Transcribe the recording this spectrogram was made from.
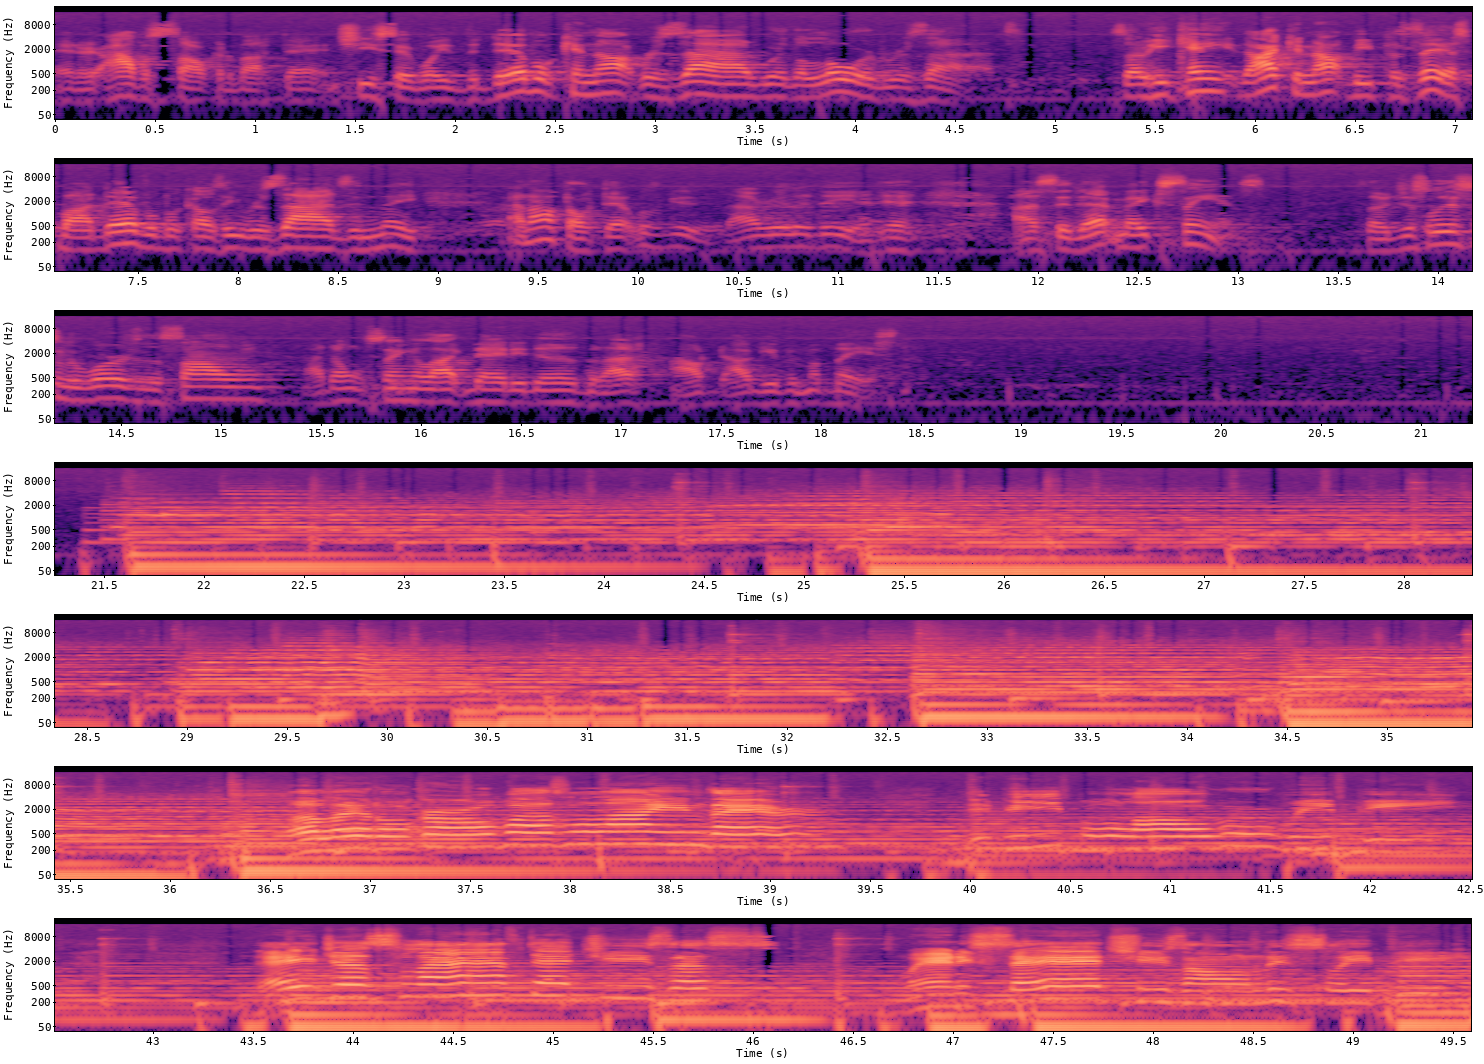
And I was talking about that, and she said, "Well, the devil cannot reside where the Lord resides. So he can't. I cannot be possessed by a devil because he resides in me." And I thought that was good. I really did. I said that makes sense. So just listen to the words of the song. I don't sing it like Daddy does, but I, I'll, I'll give it my best. The little said she's only sleeping.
